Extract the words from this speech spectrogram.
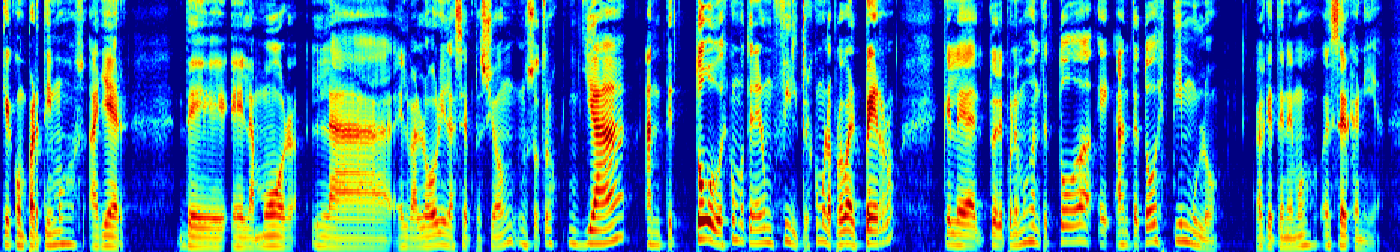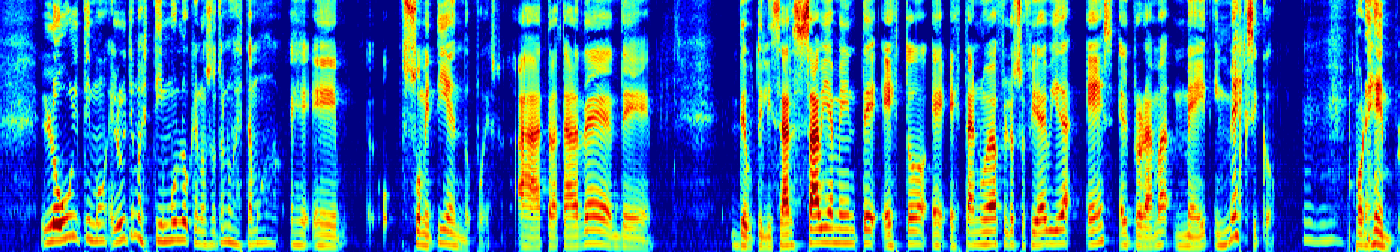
que compartimos ayer de el amor, la, el valor y la aceptación, nosotros ya ante todo, es como tener un filtro, es como la prueba del perro que le, ponemos ante, toda, eh, ante todo estímulo al que tenemos eh, cercanía. Lo último, el último estímulo que nosotros nos estamos eh, sometiendo, pues, a tratar de, de- de utilizar sabiamente esto, eh, esta nueva filosofía de vida es el programa Made in Mexico. Por ejemplo,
